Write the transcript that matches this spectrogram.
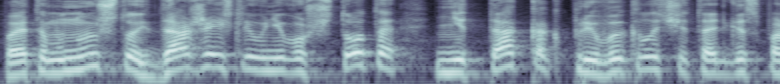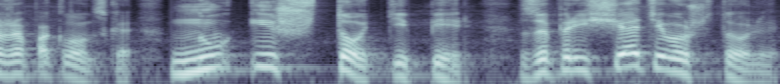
Поэтому, ну и что, и даже если у него что-то не так, как привыкла читать госпожа Поклонская, ну и что теперь? Запрещать его, что ли?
